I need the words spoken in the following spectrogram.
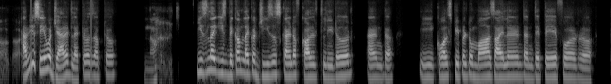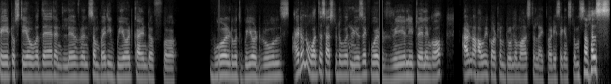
Oh God, Have you seen what Jared Leto is up to? no. He's like he's become like a Jesus kind of cult leader, and uh, he calls people to Mars Island, and they pay for uh, pay to stay over there and live in some very weird kind of uh, world with weird rules. I don't know what this has to do with music. We're really trailing off. I don't know how we got from Bruno Mars to like 30 Seconds to Mars.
